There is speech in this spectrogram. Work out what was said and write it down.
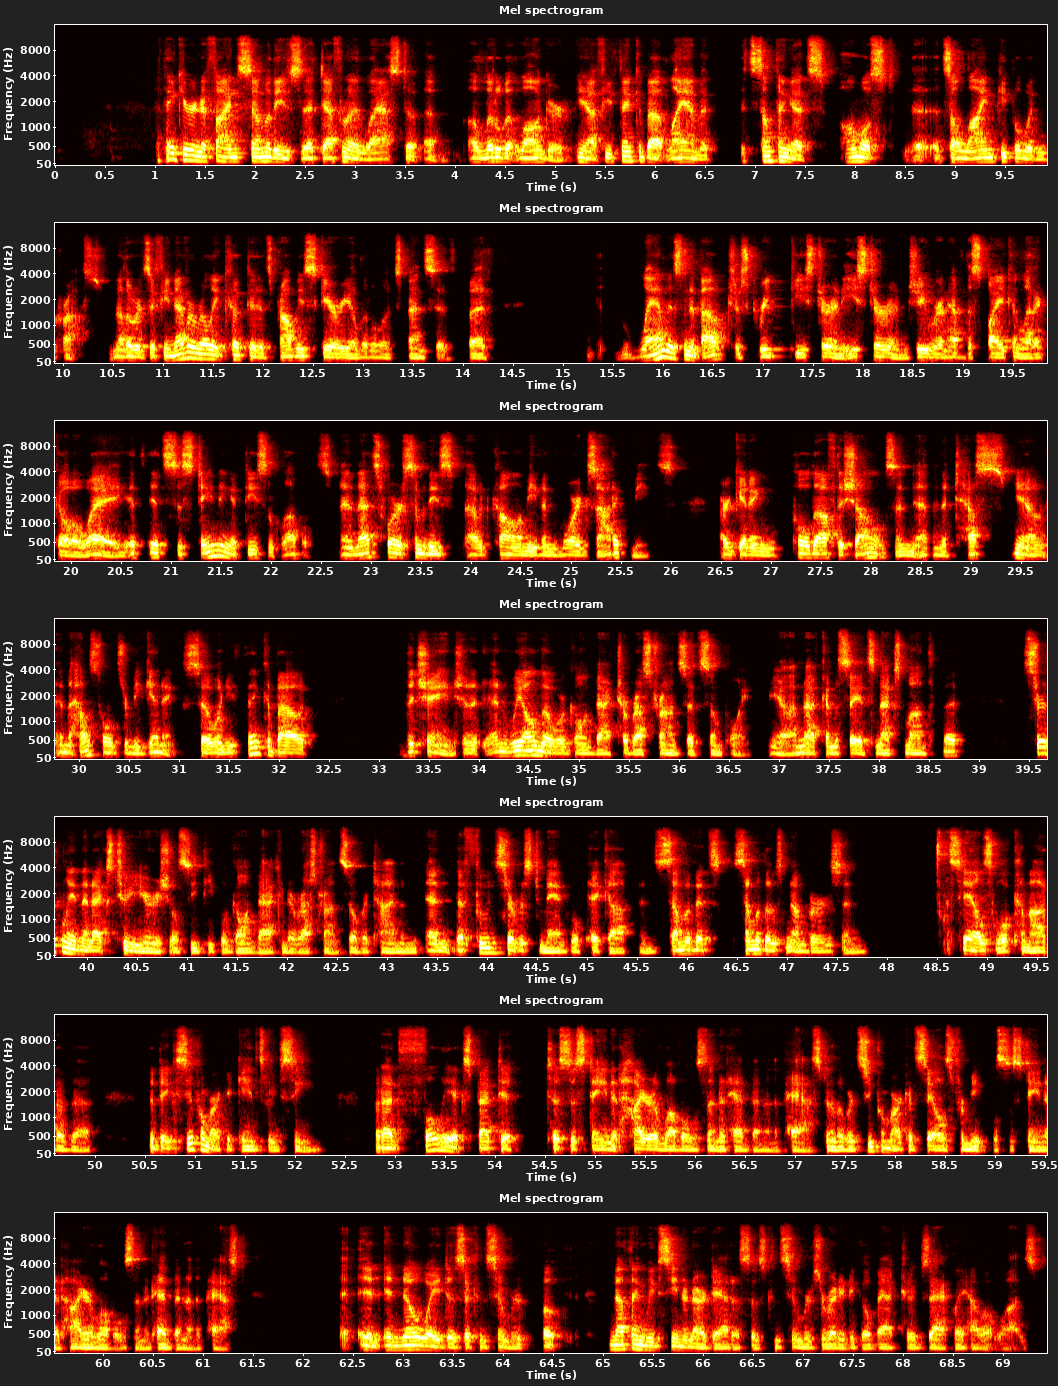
I think you're going to find some of these that definitely last a, a, a little bit longer. You know, if you think about lamb, it, it's something that's almost uh, it's a line people wouldn't cross. In other words, if you never really cooked it, it's probably scary, a little expensive. But lamb isn't about just Greek Easter and Easter and gee, we're to have the spike and let it go away. It, it's sustaining at decent levels. And that's where some of these, I would call them even more exotic meats, are getting pulled off the shelves and, and the tests, you know, in the households are beginning. So when you think about the change, and, and we all know we're going back to restaurants at some point, you know, I'm not going to say it's next month, but certainly in the next two years, you'll see people going back into restaurants over time, and, and the food service demand will pick up, and some of it's some of those numbers and sales will come out of the the big supermarket gains we've seen. But I'd fully expect it to sustain at higher levels than it had been in the past. In other words, supermarket sales for meat will sustain at higher levels than it had been in the past. In, in no way does a consumer, but nothing we've seen in our data says consumers are ready to go back to exactly how it was.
